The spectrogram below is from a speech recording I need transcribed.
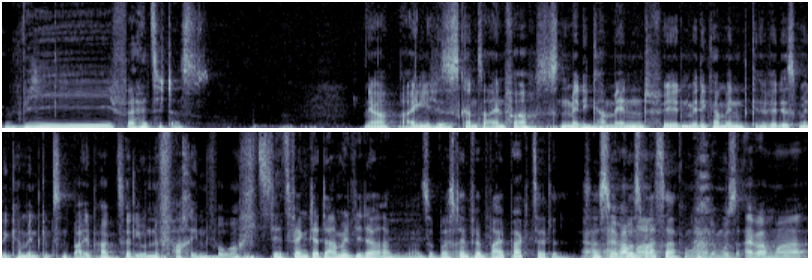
wie verhält sich das? Ja, eigentlich ist es ganz einfach. Es ist ein Medikament. Für, jeden Medikament, für jedes Medikament gibt es einen Beipackzettel und eine Fachinfo. Jetzt fängt er damit wieder an. Also was ja. denn für ein Beipackzettel? Das ja, ist ja bloß mal, Wasser. Guck mal, du musst einfach mal,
